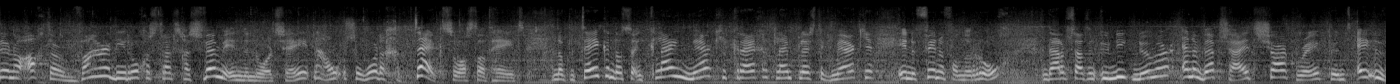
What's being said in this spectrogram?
Je er nou achter waar die roggen straks gaan zwemmen in de Noordzee? Nou, ze worden getagd, zoals dat heet. En dat betekent dat ze een klein merkje krijgen, een klein plastic merkje, in de vinnen van de rog. En daarop staat een uniek nummer en een website, sharkray.eu.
